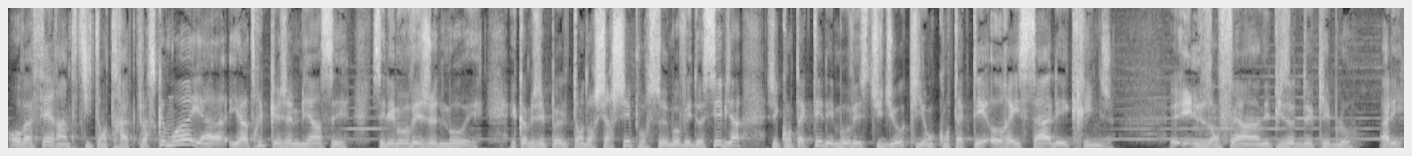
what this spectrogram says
on va faire un petit entracte. Parce que moi, il y a, un truc que j'aime bien, c'est, les mauvais jeux de mots. Et, comme j'ai pas eu le temps d'en chercher pour ce mauvais dossier, eh bien, j'ai contacté les mauvais studios qui ont contacté Oreille Sale et Cringe. Ils nous ont fait un épisode de Keblo. Allez,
